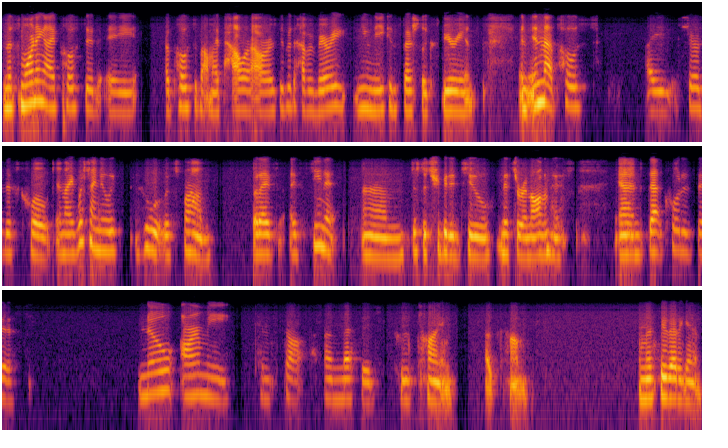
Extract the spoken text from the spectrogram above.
And this morning I posted a, a post about my power hours. They would have a very unique and special experience. And in that post, I shared this quote, and I wish I knew who it was from, but I've I've seen it um, just attributed to Mr. Anonymous. And that quote is this: "No army can stop a message whose time has come." I'm going to say that again.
